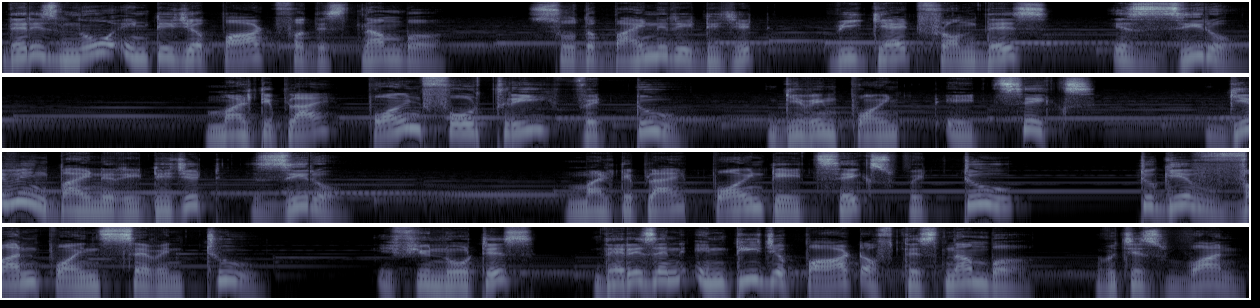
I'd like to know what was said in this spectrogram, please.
There is no integer part for this number, so the binary digit we get from this is 0. Multiply 0.43 with 2, giving 0.86, giving binary digit 0. Multiply 0.86 with 2 to give 1.72. If you notice, there is an integer part of this number, which is 1.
